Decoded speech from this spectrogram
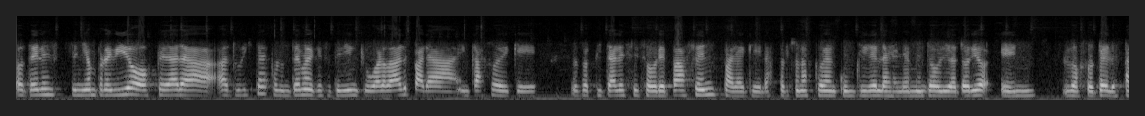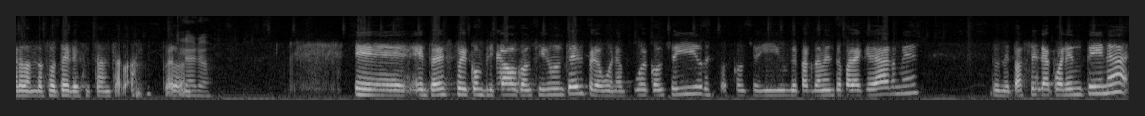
hoteles tenían prohibido hospedar a, turistas por un tema de que se tenían que guardar para en caso de que los hospitales se sobrepasen para que las personas puedan cumplir el aislamiento obligatorio en los hoteles, perdón, los hoteles están cerrados, perdón. Claro. Eh, entonces fue complicado conseguir un hotel, pero bueno, pude conseguir, después conseguí un departamento para quedarme, donde pasé la cuarentena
